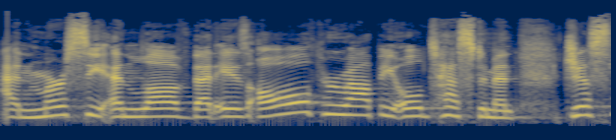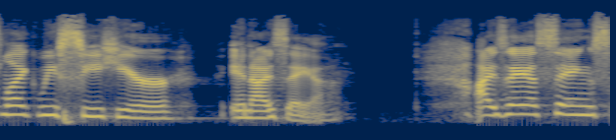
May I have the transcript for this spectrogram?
and mercy and love that is all throughout the Old Testament, just like we see here in Isaiah. Isaiah sings,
